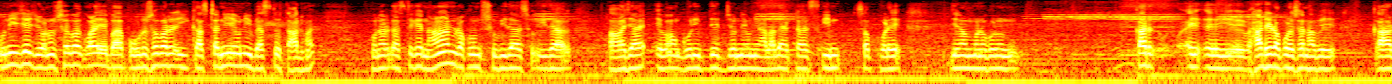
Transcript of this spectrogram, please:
উনি যে জনসেবা করে বা পৌরসভার এই কাজটা নিয়ে উনি ব্যস্ত, তা নয়। ওনার কাছ থেকে নানান রকম সুবিধা সুবিধা পাওয়া যায় এবং গরিবদের জন্য উনি আলাদা একটা স্কিম সব করে। যেরকম মনে করুন কার হার্টের অপারেশন হবে, কার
